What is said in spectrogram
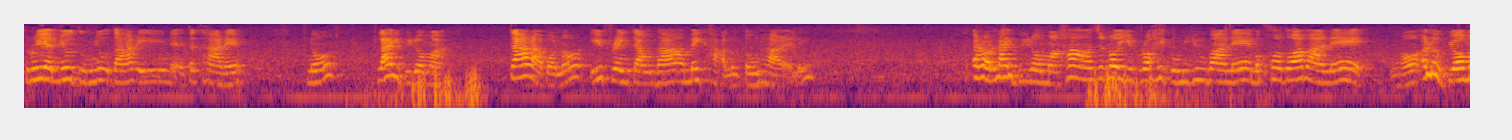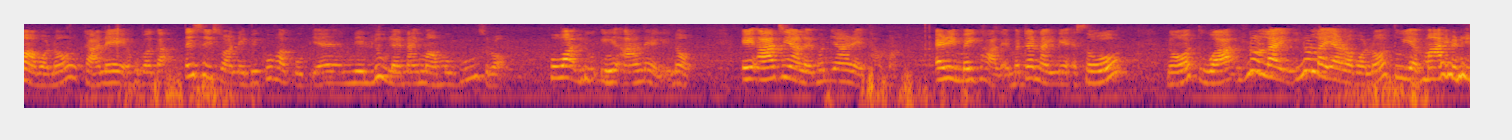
သူတို့ရဲ့မြို့သူမြို့သားတွေနဲ့တခါတည်းနော်လိုက်ပြီးတော့မှတားတာပေါ့နော်အေဖရင်တောင်သားမိတ်ခါလို့သုံးထားတယ်လေအဲ့တော့လိုက်ပြီးတော့မှဟာကျွန်တော်ယေဘရဟိတ်ကိုမယူပါနဲ့မခေါ်သွားပါနဲ့နော်အဲ့လိုပြောမှာပေါ့နော်ဒါနဲ့ဟိုဘက်ကတိတ်ဆိတ်စွာနေပြီးကိုဟာကိုပြန်နေလူလည်းနိုင်မှာမဟုတ်ဘူးဆိုတော့ဟိုကလူအင်အားနဲ့လေနော်အင်အားချင်းကလည်းမမျှတဲ့အခါမှာအဲ့ဒီမိတ်ခါလည်းမတက်နိုင်တဲ့အစိုး နော် तू ကလွတ်လိုက်လွတ်လိုက်ရတော့ဗောနော်သူ့ရဲ့မှားယွင်းနေ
